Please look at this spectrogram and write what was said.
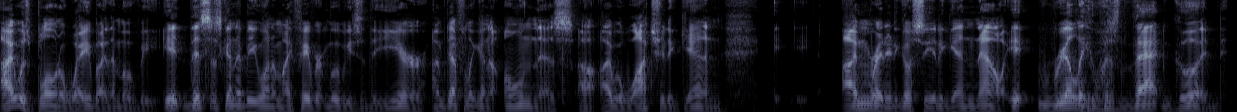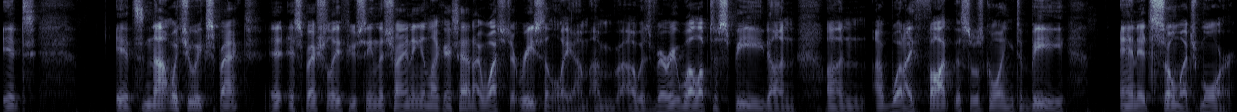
I was blown away by the movie. It this is going to be one of my favorite movies of the year. I'm definitely going to own this. Uh, I will watch it again. I'm ready to go see it again now. It really was that good. It it's not what you expect, especially if you've seen The Shining. And like I said, I watched it recently. I'm, I'm I was very well up to speed on on uh, what I thought this was going to be, and it's so much more.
